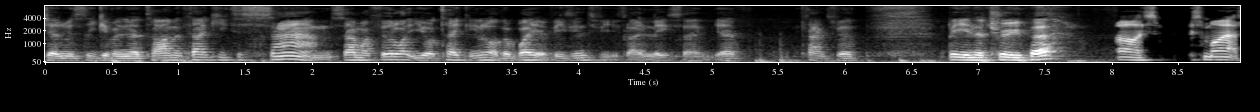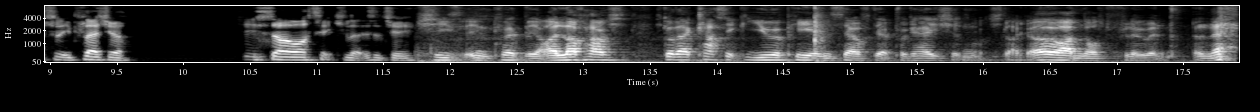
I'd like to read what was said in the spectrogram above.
generously giving her time, and thank you to Sam. Sam, I feel like you're taking a lot of the weight of these interviews lately, so yeah, thanks for being a trooper. Oh, it's, it's my absolute pleasure. She's so articulate, isn't she? She's incredibly. I love how she's got that classic European self-deprecation, which is like, "Oh, I'm not fluent," and then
